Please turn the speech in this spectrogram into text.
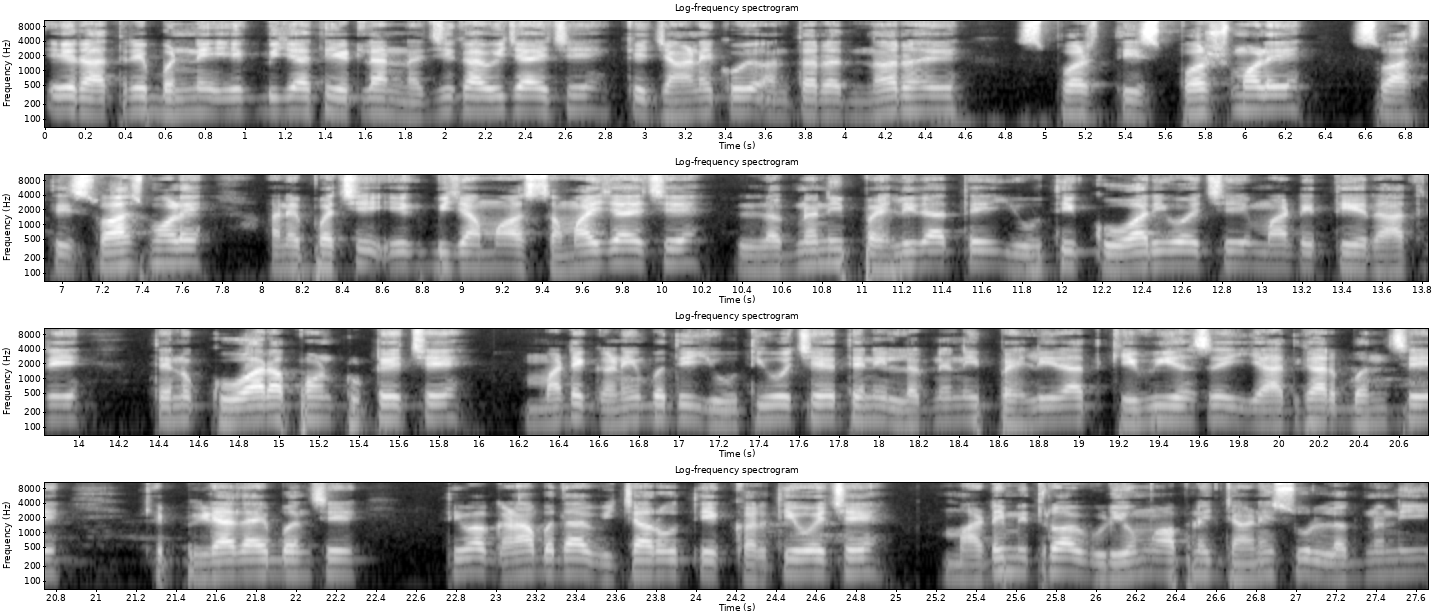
એ રાત્રે બંને એકબીજાથી એટલા નજીક આવી જાય છે કે જાણે કોઈ અંતર જ ન રહે, સ્પર્શથી સ્પર્શ મળે, શ્વાસથી શ્વાસ મળે અને પછી એકબીજામાં સમાઈ જાય છે. લગ્નની પહેલી રાતે યુવતી કુંવારી હોય છે માટે તે રાત્રે તેનું કુંવારા પણ તૂટે છે. માટે ઘણી બધી યુવતીઓ છે, તેની લગ્નની પહેલી રાત કેવી હશે, યાદગાર બનશે કે પીડાદાય બનશે, તેવા ઘણા બધા વિચારો તે કરતી હોય છે. માટે મિત્રો, આ વિડીયોમાં આપણે જાણીશું લગ્નની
